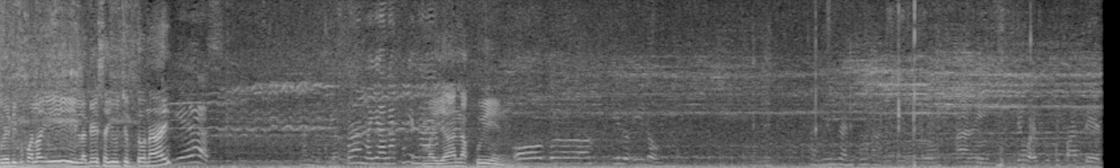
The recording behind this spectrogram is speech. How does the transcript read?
Pwede ko palang ilagay sa YouTube to, Nay? Yes. Basta Mayana Queen ha. Mayana Queen. of uh, Iloilo. Ari. Jawa is puti patet.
